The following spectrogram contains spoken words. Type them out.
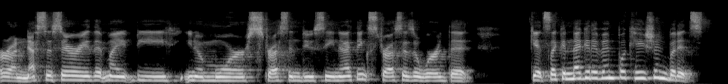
are unnecessary that might be, you know, more stress inducing. And I think stress is a word that gets like a negative implication, but it's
